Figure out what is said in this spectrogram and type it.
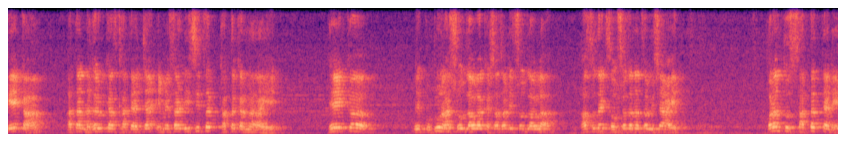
ते काम आता नगरविकास खात्याच्या एम एस आर डी सीचं खातं करणार आहे. हे एक म्हणजे कुठून हा शोध लावला कशासाठी शोध लावला हा सुद्धा एक संशोधनाचा विषय आहे. परंतु सातत्याने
